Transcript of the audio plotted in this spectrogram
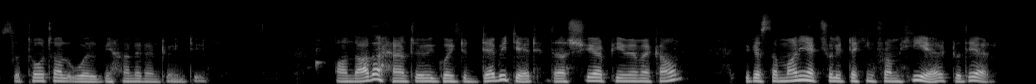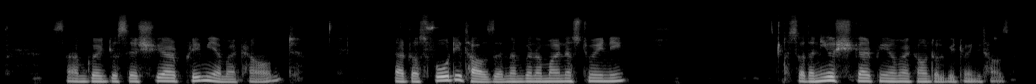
So total will be 120. On the other hand, we're going to debit it, the share premium account, because the money actually taking from here to there. So I'm going to say share premium account. That was 40,000. I'm going to minus 20. So the new share premium account will be 20,000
